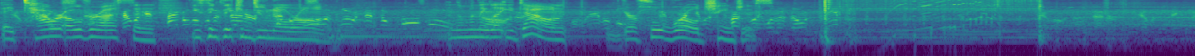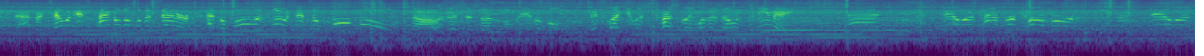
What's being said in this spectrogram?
They tower over us, and you think they can do no wrong. And then when they let you down, your whole world changes. Taylor gets tangled up with the center, and the ball is loose. It's a fumble. No, this is unbelievable. It's like he was tussling with his own teammate. And the Steelers have recovered. The Steelers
